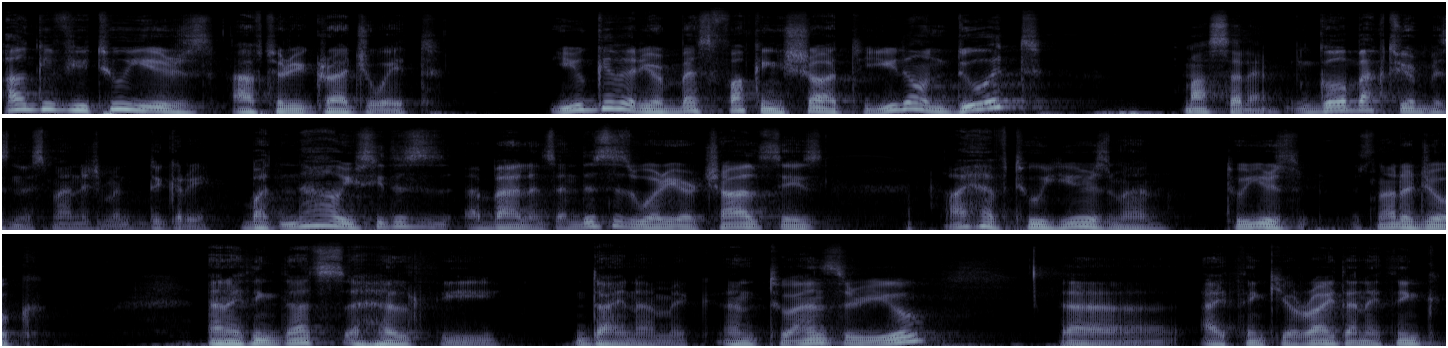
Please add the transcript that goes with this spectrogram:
I'll give you two years after you graduate. You give it your best fucking shot. You don't do it, Ma salam. go back to your business management degree. But now you see, this is a balance, and this is where your child says, "I have two years, man. Two years. It's not a joke." And I think that's a healthy dynamic. And to answer you, uh, I think you're right, and I think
